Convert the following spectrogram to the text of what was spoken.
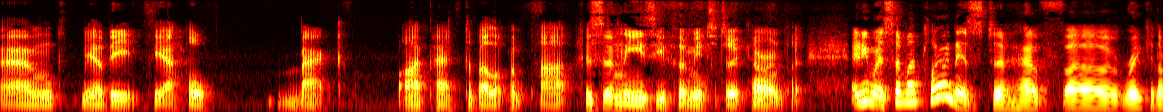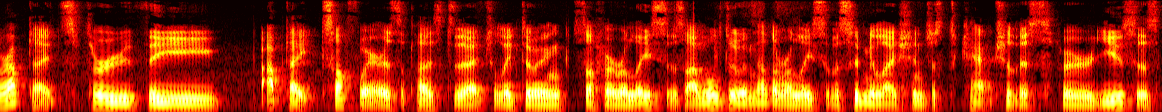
And yeah, the, the Apple Mac iPad development part is certainly easy for me to do currently. Anyway, so my plan is to have uh, regular updates through the update software as opposed to actually doing software releases. I will do another release of the simulation just to capture this for users.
